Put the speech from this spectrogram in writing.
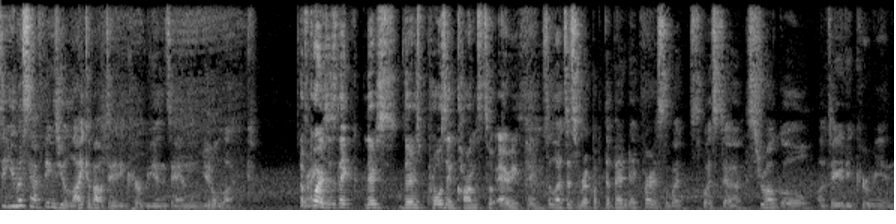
So you must have things you like about dating Koreans and you don't like. Of right? course, it's like there's there's pros and cons to everything. So let's just rip up the band-aid first. What's what's the struggle of dating Korean?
